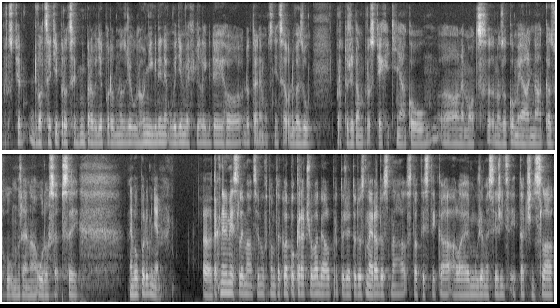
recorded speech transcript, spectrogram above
prostě 20% pravděpodobnost, že už ho nikdy neuvidím ve chvíli, kdy ho do té nemocnice odvezu, protože tam prostě chytí nějakou eh, nemoc, nozokomiální nákazu, umře na urosepsy nebo podobně. Eh, tak nevím, jestli má cenu v tom takhle pokračovat dál, protože je to dost neradostná statistika, ale můžeme si říct i ta čísla,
